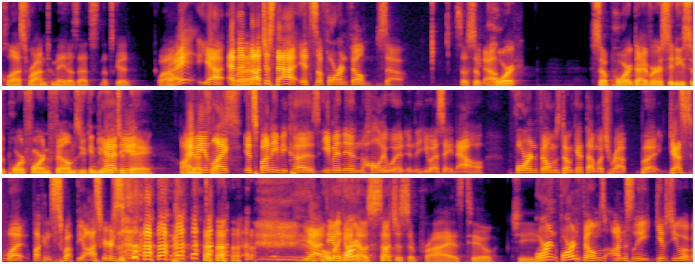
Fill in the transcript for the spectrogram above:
plus Rotten Tomatoes. That's that's good. Wow. right? Yeah, and then not just that, it's a foreign film. So So You know? Support diversity, support foreign films. You can do Yeah, it dude. today on I Netflix. mean, like it's funny because even in Hollywood in the USA now. Foreign films don't get that much rep, but guess what? Fucking swept the Oscars. yeah, oh dude, my foreign- god, that was such a surprise too. Jeez. Foreign foreign films honestly gives you a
